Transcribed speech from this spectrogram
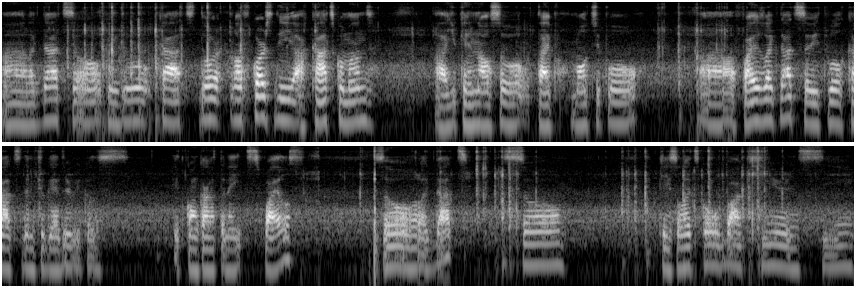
uh, like that. So you can do cat door. Of course the uh, cat command. Uh, you can also type multiple uh, files like that so it will cut them together because it concatenates files. So like that. So okay so let's go back here and see.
